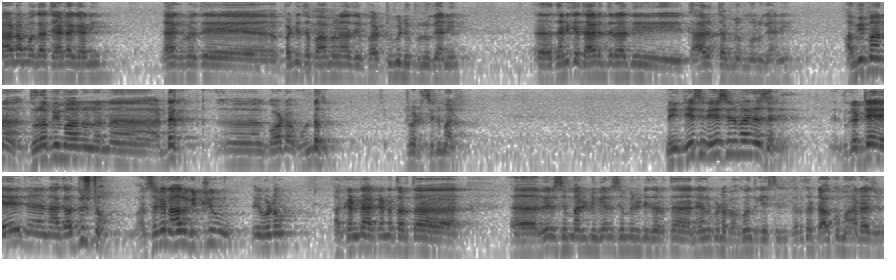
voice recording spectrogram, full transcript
ఆడమ్మగా తేడా కానీ లేకపోతే పండిత పామనాది పట్టుబిడుపులు కానీ ధనిక దారిద్రాది తారతమ్యములు కానీ అభిమాన దురభిమానులన్న అడ్డ గోడ ఉండదు ఇటువంటి సినిమాలు. నేను చేసిన ఏ సినిమా అయినా సరే ఎందుకంటే నాకు అదృష్టం. వరుసగా నాలుగు ఇట్లు ఇవ్వడం అఖండ అఖండ తర్వాత వీరసింహారెడ్డి వీరసింహారెడ్డి తర్వాత నేలకొండ భగవంత్ కేసరి తర్వాత డాకు మహారాజు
